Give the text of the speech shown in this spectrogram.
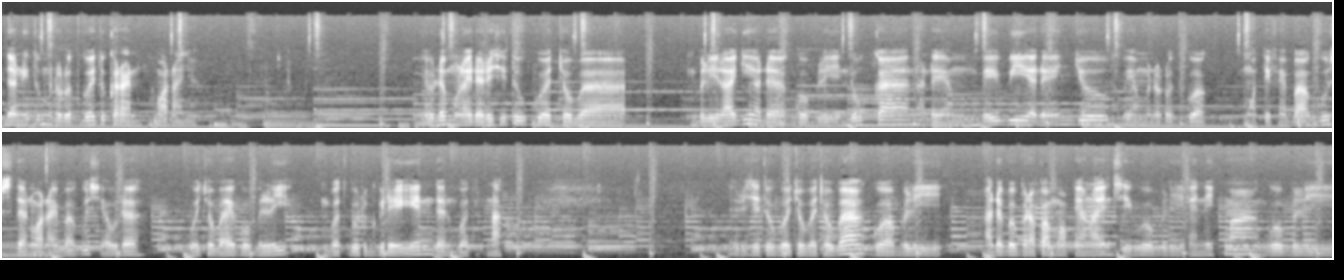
Dan itu menurut gue itu keren warnanya. Ya udah mulai dari situ gue coba beli lagi. Ada gue beli indukan ada yang baby ada yang juve. Yang menurut gue motifnya bagus dan warnanya bagus ya udah gue coba ya gue beli buat gue gedein dan gue ternak. Dari situ gue coba-coba gue beli ada beberapa mob yang lain sih gue beli Enigma gue beli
